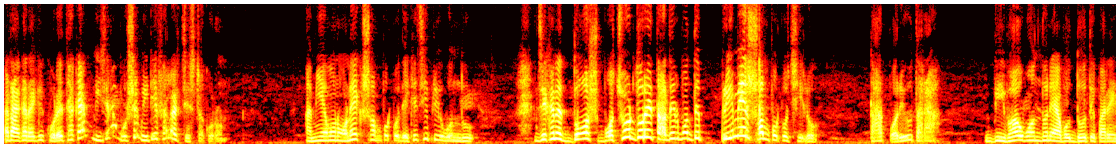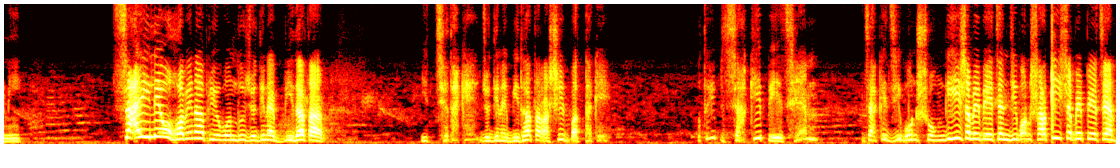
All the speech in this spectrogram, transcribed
রাগারাগি করে থাকেন, নিজেরা বসে মিটিয়ে ফেলার চেষ্টা করুন। আমি এমন অনেক সম্পর্ক দেখেছি, প্রিয় বন্ধু, যেখানে দশ বছর ধরে তাদের মধ্যে প্রেমের সম্পর্ক ছিল। তারপরেও তারা বিবাহ বন্ধনে আবদ্ধ হতে পারেনি। চাইলেও হবে না, প্রিয় বন্ধু, যদি না বিধাতার ইচ্ছে থাকে, যদি না বিধাতার আশীর্বাদ থাকে। অতএব যাকে পেয়েছেন যাকে জীবন সঙ্গী হিসাবে পেয়েছেন, জীবন সাথী হিসাবে পেয়েছেন,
